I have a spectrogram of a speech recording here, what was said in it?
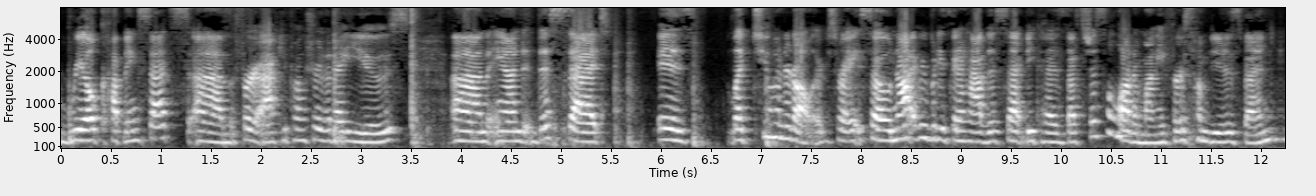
real cupping sets um, for acupuncture that I use. Um, and this set is like $200, right? So not everybody's gonna have this set because that's just a lot of money for somebody to spend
